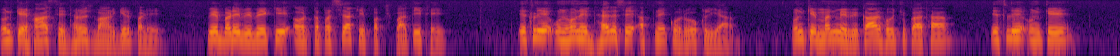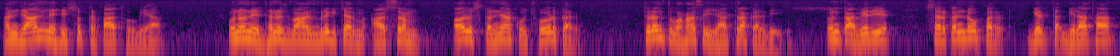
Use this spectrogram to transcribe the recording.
उनके हाथ से धनुष बाण गिर पड़े। वे बड़े विवेकी और तपस्या के पक्षपाती थे, इसलिए उन्होंने धैर्य से अपने को रोक लिया। उनके मन में विकार हो चुका था, इसलिए उनके अनजान में ही शुक्रपात हो गया। उन्होंने धनुष बाण मृग चर्म आश्रम और उस कन्या को छोड़कर तुरंत वहाँ से यात्रा कर दी। उनका वीर्य सरकंडों पर गिर गिरा था,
